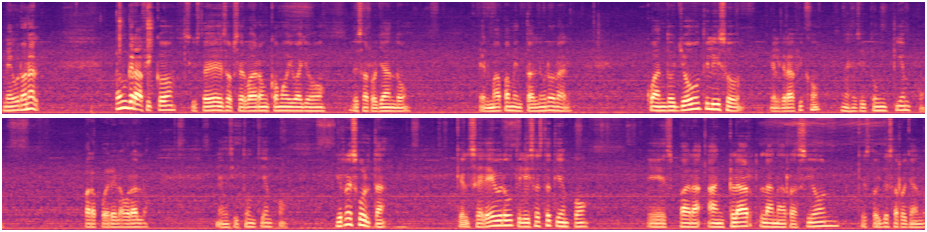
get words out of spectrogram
neuronal? Un gráfico, si ustedes observaron cómo iba yo desarrollando el mapa mental neuronal, cuando yo utilizo el gráfico necesito un tiempo para poder elaborarlo necesito un tiempo. Y resulta que el cerebro utiliza este tiempo es para anclar la narración que estoy desarrollando.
